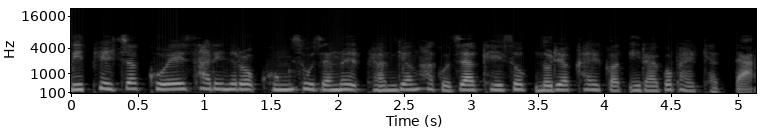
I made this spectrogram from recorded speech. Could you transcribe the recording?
미필적 고해 살인으로 공소장을 변경하고자 계속 노력할 것이라고 밝혔다.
